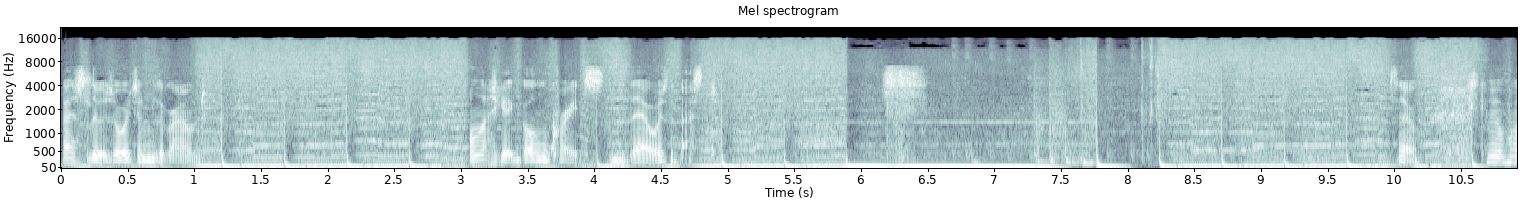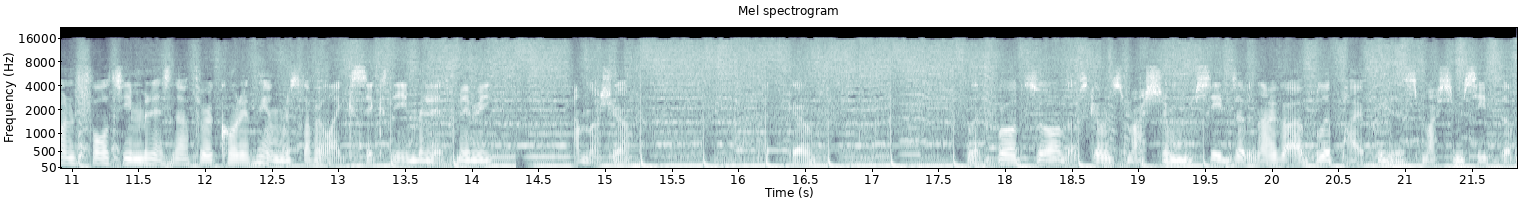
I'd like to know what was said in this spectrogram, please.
Best loot is always under the ground. Unless you get golden crates, they're always the best. So, coming up on 14 minutes now for recording. I think I'm going to stop at like 16 minutes, maybe. I'm not sure. Let's go. Let's broadsword, let's go and smash some seeds up. Now I've got a blowpipe, we to smash some seeds up.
